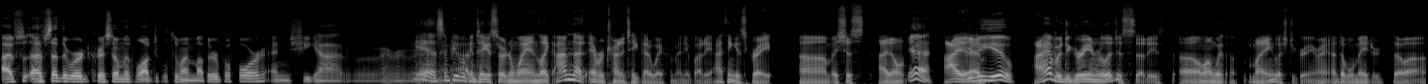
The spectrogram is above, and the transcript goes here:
I've I've said the word Christo mythological to my mother before, and she got Yeah, some people can take a certain way, and like I'm not ever trying to take that away from anybody. I think it's great. Um, it's just I don't. Yeah, I you I, do you. I have a degree in religious studies uh, along with my English degree, right? I double majored, so uh,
